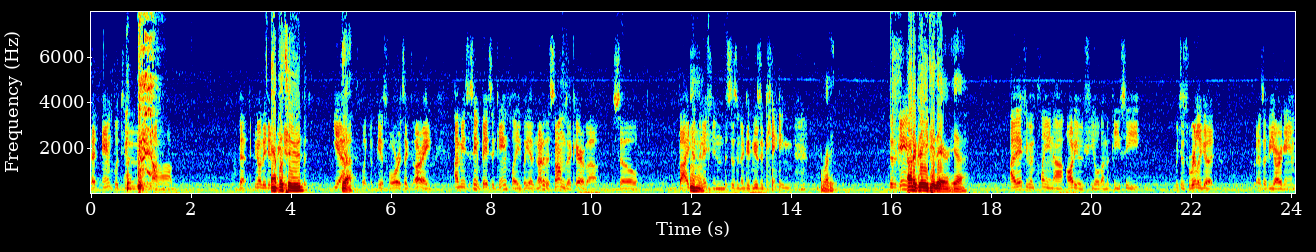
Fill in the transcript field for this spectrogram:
that Amplitude. uh, that you know they did Amplitude? redid- Yeah, Yeah. like the PS4. It's like all right. I mean, it's the same basic gameplay, but you have none of the songs I care about. So, by Mhm. definition, this isn't a good music game. Right. There's a game I'd agree with you there. Yeah. I've actually been playing uh, Audio Shield on the PC, which is really good as a VR game.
